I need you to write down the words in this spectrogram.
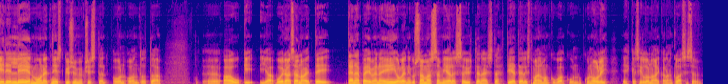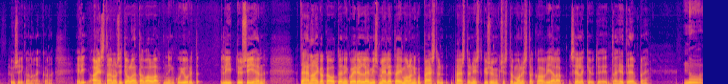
edelleen monet niistä kysymyksistä on, on tota, ö, auki ja voidaan sanoa, että ei, tänä päivänä ei ole niin kuin samassa mielessä yhtenäistä tieteellistä maailmankuvaa kuin, kuin oli ehkä silloin aikanaan klassisen fysiikan aikana. Eli Einstein on sitten jollain tavalla niin kuin juuri liittyy siihen tähän aikakauteen niin kuin edelleen, missä me eletään. Ei me olla niin kuin päästy, päästy niistä kysymyksistä monistakaan vielä selkeyteen tai eteenpäin. No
